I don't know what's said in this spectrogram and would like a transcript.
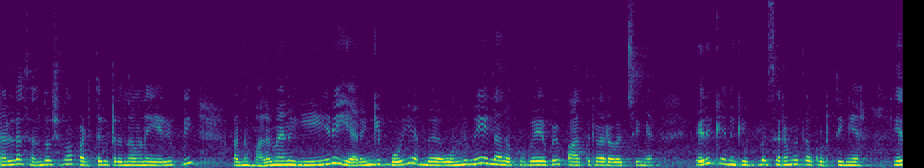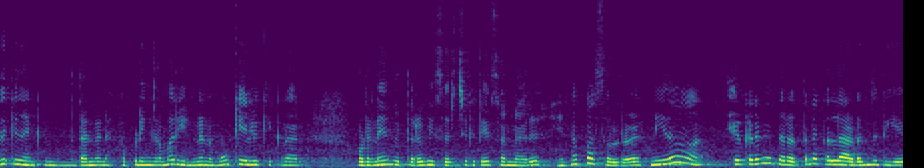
நல்லா சந்தோஷமாக படுத்துக்கிட்டு இருந்தவனை எழுப்பி அந்த மலை மேலே ஏறி இறங்கி போய் அந்த ஒன்றுமே இல்லாத குகையை போய் பார்த்துட்டு வர வச்சிங்க? எதுக்கு எனக்கு இவ்வளோ சிரமத்தை கொடுத்தீங்க? எதுக்கு எனக்கு தண்டனை? அப்படிங்கிற மாதிரி என்னென்னமோ கேள்வி கேட்குறாரு உடனே அந்த துறவி சிரிச்சுக்கிட்டே சொன்னார் என்னப்பா சொல்கிற நீ தான் ஏற்கனவே அந்த ரத்தன கல்லை அடைஞ்சிட்டியே.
